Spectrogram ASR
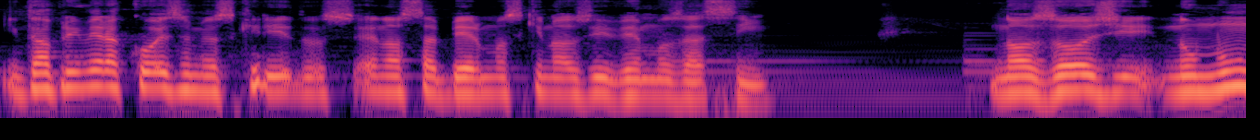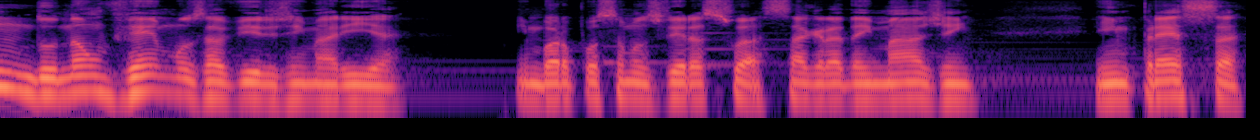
Então, a primeira coisa, meus queridos, é nós sabermos que nós vivemos assim. Nós hoje, no mundo, não vemos a Virgem Maria, embora possamos ver a sua sagrada imagem impressa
